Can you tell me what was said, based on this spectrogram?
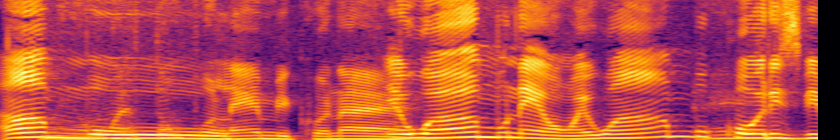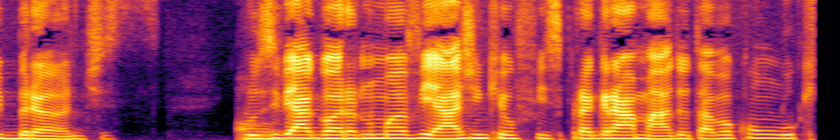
Amo. Neon é tão polêmico, né? Eu amo neon, eu amo É. cores vibrantes. Inclusive, agora, numa viagem que eu fiz pra Gramado, eu tava com um look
